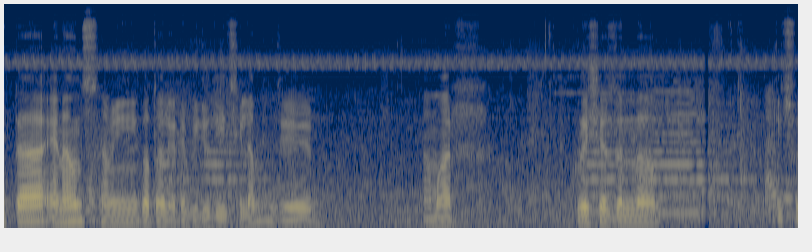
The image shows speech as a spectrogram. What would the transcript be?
একটা অ্যানাউন্স আমি গতকাল একটা ভিডিও দিয়েছিলাম যে আমার ক্রোয়েশিয়ার জন্য কিছু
